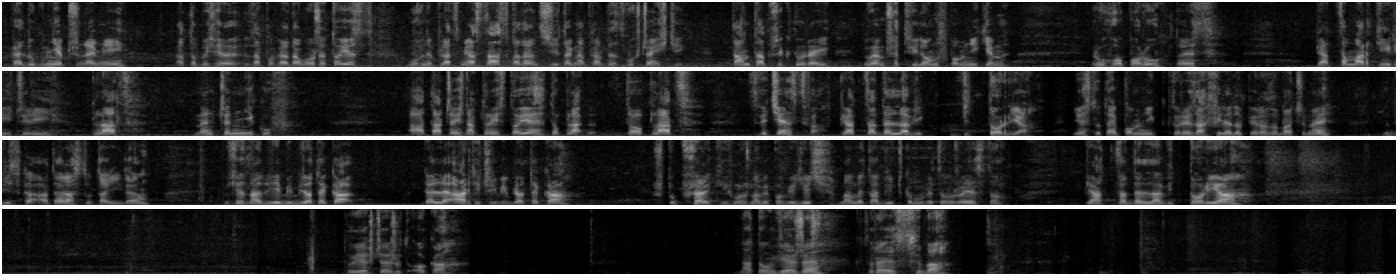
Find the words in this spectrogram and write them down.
według mnie przynajmniej, na to by się zapowiadało, że to jest główny plac miasta, składający się tak naprawdę z dwóch części. Tamta, przy której byłem przed chwilą, z pomnikiem ruchu oporu, to jest Piazza Martiri, czyli plac męczenników. A ta część, na której stoję, to, pla- to plac zwycięstwa. Piazza della Vi- Vittoria. Jest tutaj pomnik, który za chwilę dopiero zobaczymy z bliska, a teraz tutaj idę. Tu się znajduje biblioteka delle Arti, czyli biblioteka sztuk wszelkich, można by powiedzieć. Mamy tabliczkę mówiącą, że jest to Piazza della Vittoria. Tu jeszcze rzut oka na tą wieżę, która jest chyba.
